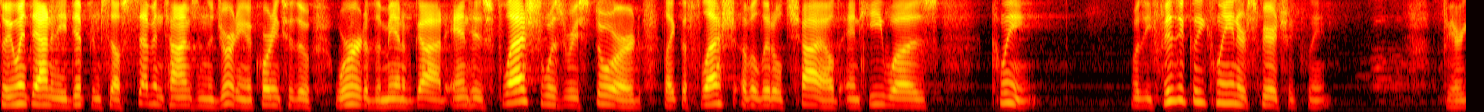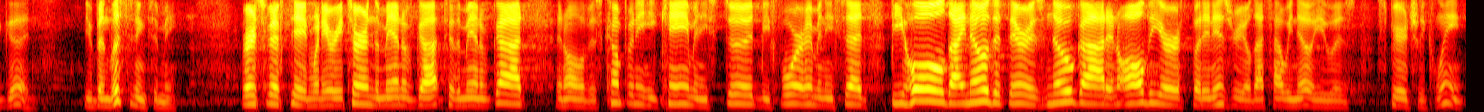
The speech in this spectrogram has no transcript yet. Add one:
So he went down and he dipped himself seven times in the Jordan, according to the word of the man of God. And his flesh was restored like the flesh of a little child, and he was clean. Was he physically clean or spiritually clean? Very good. You've been listening to me. Verse 15, when he returned the man of God to the man of God and all of his company, he came and he stood before him and he said, Behold, I know that there is no God in all the earth but in Israel. That's how we know he was spiritually clean.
